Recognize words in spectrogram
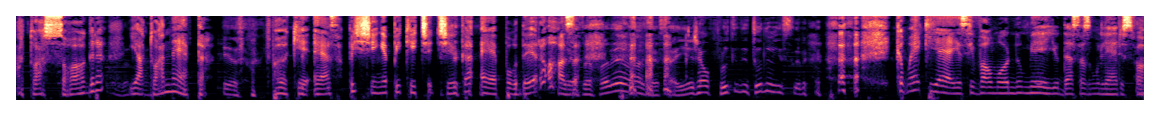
a tua sogra e a tua neta. essa Porque essa bichinha piquititica é poderosa. essa é poderosa, essa aí já é o fruto de tudo isso, né? Como é que é esse Valmor no meio dessas mulheres Ah,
